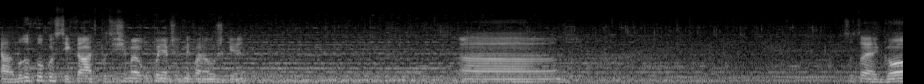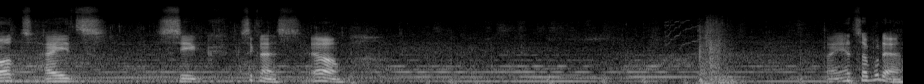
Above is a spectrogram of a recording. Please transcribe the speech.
Ale budu chvilku stichat, potěšíme úplně všechny fanoušky. Uh, co to je? God, hates, sick, sickness, jo. Něco bude.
